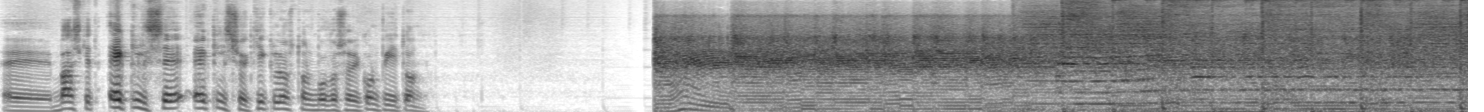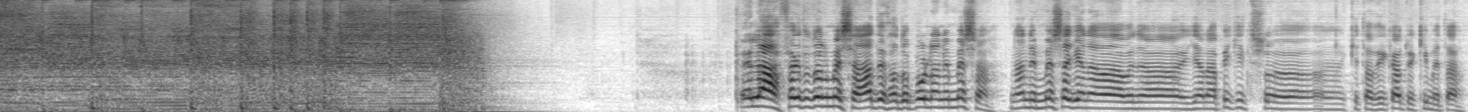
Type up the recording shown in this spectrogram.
ε, μπάσκετ. Έκλεισε, έκλεισε ο κύκλος των ποδοσφαιρικών ποιητών. Έλα, φέρτε τον μέσα. Άντε, θα το πω να είναι μέσα. Να είναι μέσα για να, για να πει και, ε, και τα δικά του εκεί μετά.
